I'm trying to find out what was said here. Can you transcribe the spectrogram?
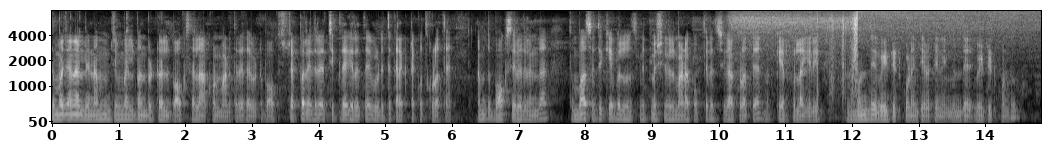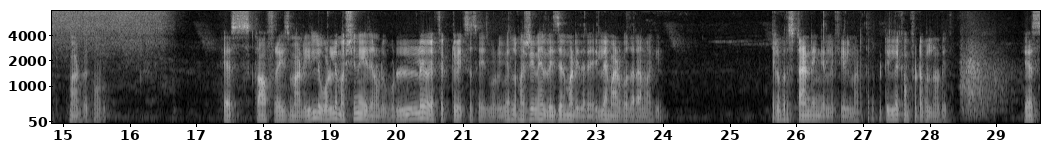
ತುಂಬ ಜನ ಅಲ್ಲಿ ನಮ್ಮ ಜಿಮ್ಮಲ್ಲಿ ಬಂದುಬಿಟ್ಟು ಅಲ್ಲಿ ಬಾಕ್ಸ್ ಎಲ್ಲ ಹಾಕೊಂಡು ಮಾಡ್ತಾರೆ. ದಯವಿಟ್ಟು ಬಾಕ್ಸ್ ಸ್ಟೆಪ್ಪರ್ ಇದ್ದರೆ ಚಿಕ್ಕದಾಗಿರುತ್ತೆ, ಬಿಡುತ್ತೆ ಕರೆಕ್ಟಾಗಿ ಕೂತ್ಕೊಳ್ಳುತ್ತೆ. ನಮ್ಮದು ಬಾಕ್ಸ್ ಇರೋದ್ರಿಂದ ತುಂಬ ಸತಿ ಕೇಬಲ್ ಸ್ಮಿತ್ ಮೆಷಿನಲ್ಲಿ ಮಾಡೋಕೆ ಹೋಗ್ತಿರೋದು ಸಿಗಾಕೊಳ್ಳುತ್ತೆ ಬಟ್ ಕೇರ್ಫುಲ್ ಆಗಿರಿ. ಮುಂದೆ ವೆಯ್ಟ್ ಇಟ್ಕೊಳ್ಳಿ ಅಂತ ಹೇಳ್ತೀನಿ. ಮುಂದೆ ವೆಯ್ಟ್ ಇಟ್ಕೊಂಡು ಮಾಡಬೇಕು ನೋಡಿ. ಎಸ್ ಕಾಫ್ ರೈಸ್ ಮಾಡಿ. ಇಲ್ಲಿ ಒಳ್ಳೆ ಮಷೀನೇ ಇದೆ ನೋಡಿ. ಒಳ್ಳೆ ಎಫೆಕ್ಟಿವ್ ಎಕ್ಸಸೈಸ್ಗಳು ಇವೆಲ್ಲ ಮಷೀನಲ್ಲಿ ರಿಸಲ್ಟ್ ಮಾಡಿದ್ದಾರೆ. ಇಲ್ಲೇ ಮಾಡ್ಬೋದು ಆರಾಮಾಗಿ. ಕೆಲವೊಬ್ಬರು ಸ್ಟ್ಯಾಂಡಿಂಗಲ್ಲಿ ಫೀಲ್ ಮಾಡ್ತಾರೆ ಬಟ್ ಇಲ್ಲೇ ಕಂಫರ್ಟಬಲ್ ನೋಡಿದ್ದು ಎಸ್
